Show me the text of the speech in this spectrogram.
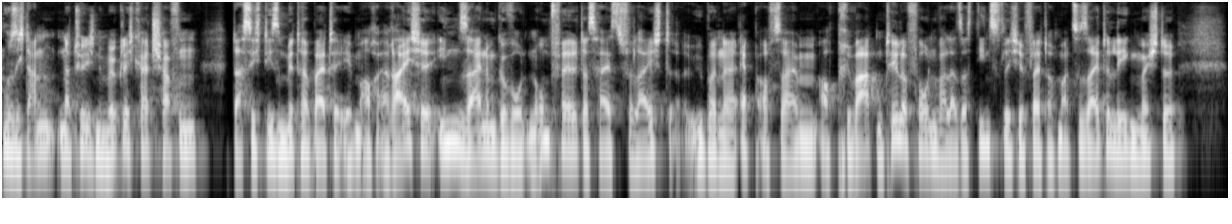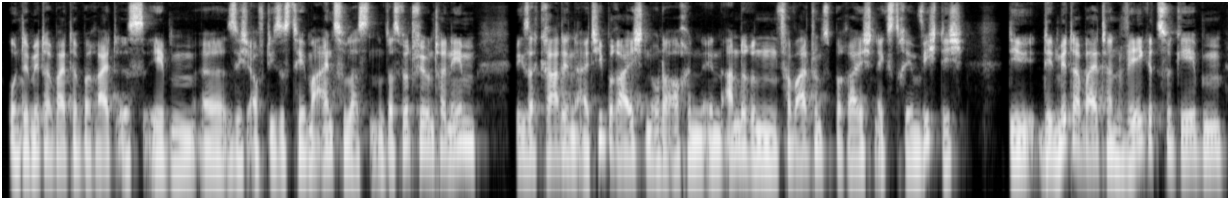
muss ich dann natürlich eine Möglichkeit schaffen, dass ich diesen Mitarbeiter eben auch erreiche in seinem gewohnten Umfeld. Das heißt vielleicht über eine App auf seinem auch privaten Telefon, weil er das Dienstliche vielleicht auch mal zur Seite legen möchte und der Mitarbeiter bereit ist, eben äh, sich auf dieses Thema einzulassen. Und das wird für Unternehmen, wie gesagt, gerade in IT-Bereichen oder auch in, in anderen Verwaltungsbereichen extrem wichtig, die, den Mitarbeitern Wege zu geben,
